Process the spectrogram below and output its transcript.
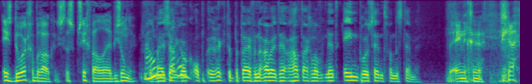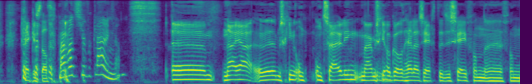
is doorgebroken. Dus dat is op zich wel bijzonder. Volgens mij zag ik ook op Urk, de Partij van de Arbeid... haalt daar geloof ik net 1% van de stemmen. De enige... Ja, gek is dat. Maar wat is je verklaring dan? Uh, nou ja, uh, misschien ont ontzuiling. Maar misschien ook wel wat Hella zegt. De C van, uh, van,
